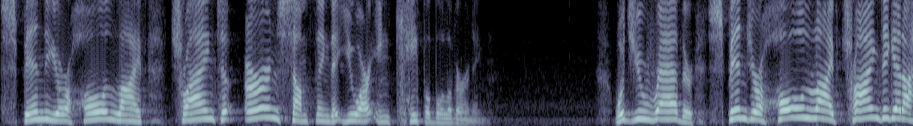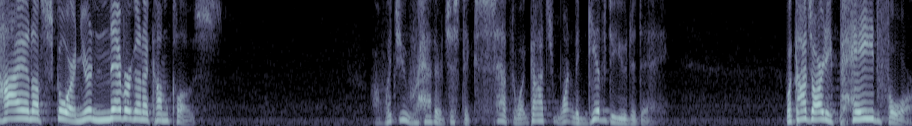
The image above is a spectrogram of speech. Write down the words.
spend your whole life trying to earn something that you are incapable of earning? Would you rather spend your whole life trying to get a high enough score and you're never going to come close? Or would you rather just accept what God's wanting to give to you today? What God's already paid for?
